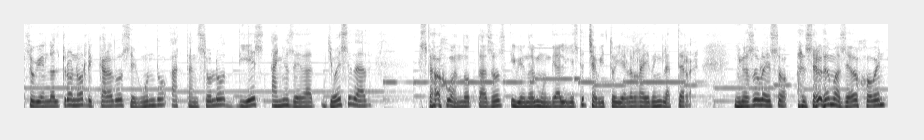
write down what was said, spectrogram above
Subiendo al trono Ricardo II a tan solo 10 años de edad. Yo esa edad estaba jugando tazos y viendo el mundial y este chavito ya era el rey de Inglaterra. Y no solo eso, al ser demasiado joven,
